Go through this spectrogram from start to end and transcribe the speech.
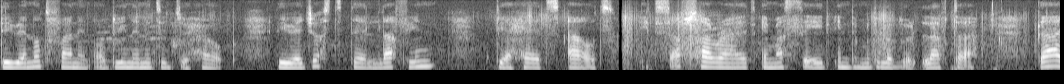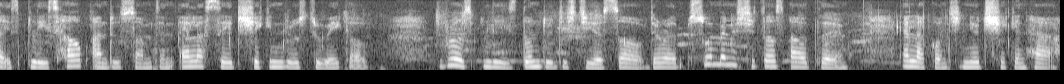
they were not fanning or doing anything to help. They were just there laughing their heads out. It serves her right, Emma said in the middle of the laughter. Guys, please help and do something, Ella said, shaking Rose to wake up. Rose, please don't do this to yourself. There are so many cheaters out there. Ella continued shaking her.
